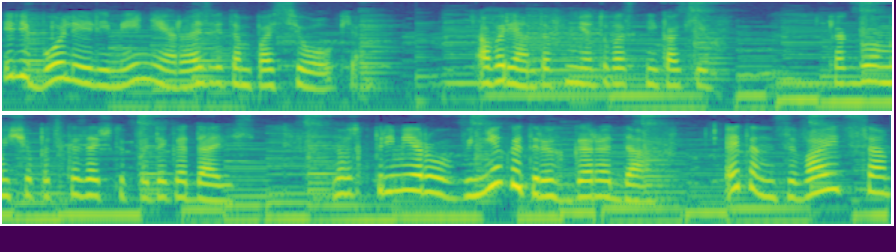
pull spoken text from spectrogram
или более или менее развитом поселке. А вариантов нет у вас никаких. Как бы вам еще подсказать, чтобы вы догадались? Ну вот, к примеру, в некоторых городах это называется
